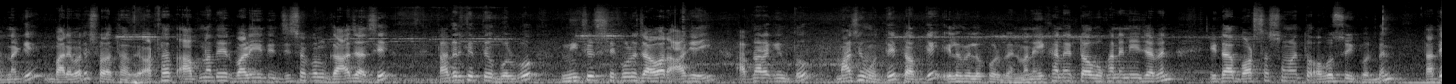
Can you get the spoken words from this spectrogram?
আপনাকে বারে বারে সরাতে হবে। অর্থাৎ আপনাদের বাড়ির যে সকল গাছ আছে, তাদের ক্ষেত্রেও বলব, নিচের শেকড়ে যাওয়ার আগেই আপনারা কিন্তু মাঝে মধ্যে টবকে এলোমেলো করবেন। মানে এখানে টব ওখানে নিয়ে যাবেন। এটা বর্ষার সময় তো অবশ্যই করবেন। তাতে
